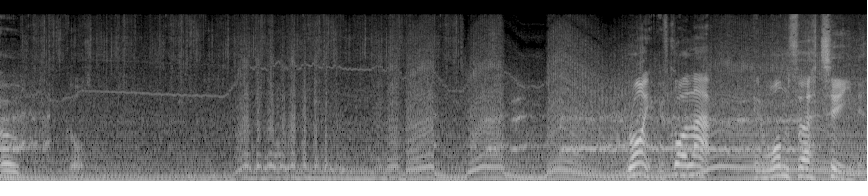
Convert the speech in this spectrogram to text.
Oh, God. Right, we've got a lap in 113.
